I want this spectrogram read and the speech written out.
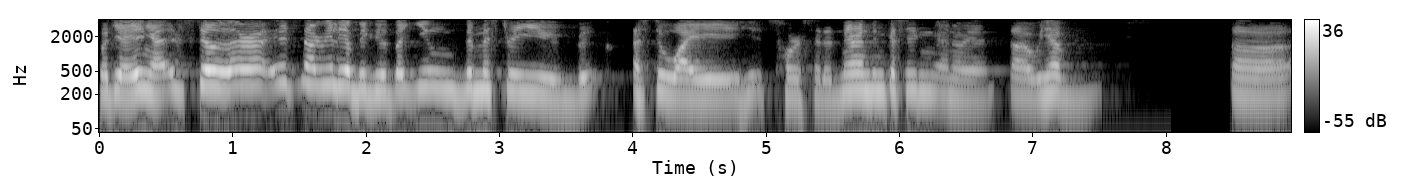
But yeah, nga, it's still uh, it's not really a big deal. But yung the mystery as to why it's horse-headed. Meron din kasi ano yan. Uh, we have uh,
